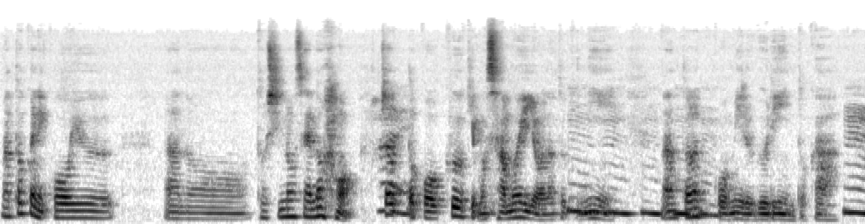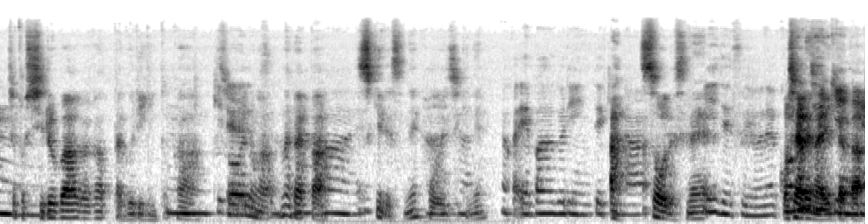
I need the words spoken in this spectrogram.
まあ、特にこういうあのー年の瀬のちょっとこう空気も寒いような時に、なんとなくこう見るグリーンとか、うん。ちょっとシルバーがかったグリーンとか、そういうのがなんかやっぱはい。好きですね、こうい。う時期ね。なんかエバーグリーン的な。あそうですいいね。ですよね。おしゃれな言い方。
